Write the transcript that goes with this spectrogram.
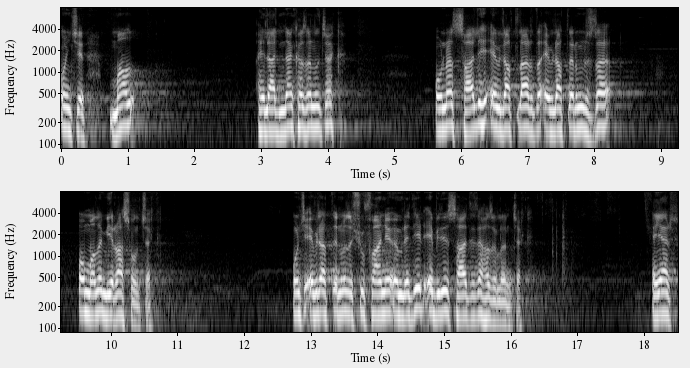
Onun için mal helalinden kazanılacak. Ona salih evlatlar da evlatlarımız da o malı miras olacak. Onun için evlatlarımız da şu fani ömre değil, ebedi saadete hazırlanacak. Eğer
